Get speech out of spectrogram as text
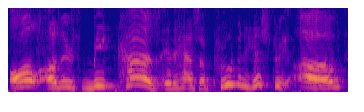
all others because it has a proven history of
